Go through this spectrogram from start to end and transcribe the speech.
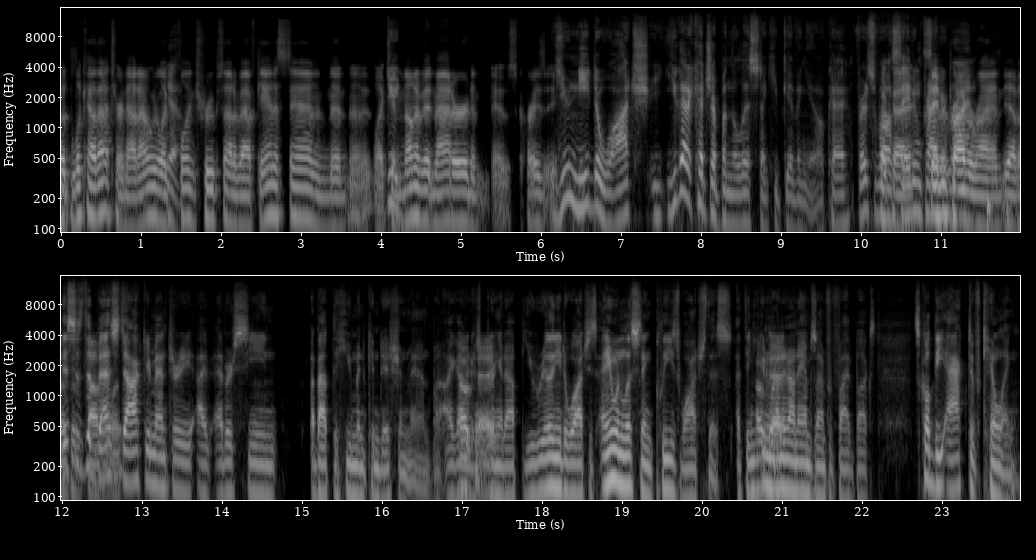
but look how that turned out. Now we're like yeah. pulling troops out of Afghanistan, and then uh, like Dude, none of it mattered, and it was crazy. You need to watch. You got to catch up on the list I keep giving you. Okay, first of all, okay. Saving Private Saving Ryan. Ryan. Yeah, this is the best list. documentary I've ever seen about the human condition, man. But I gotta okay. just bring it up. You really need to watch this. Anyone listening, please watch this. I think you can okay. rent it on Amazon for five bucks. It's called The Act of Killing.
